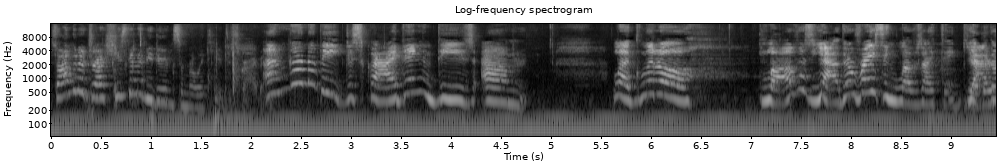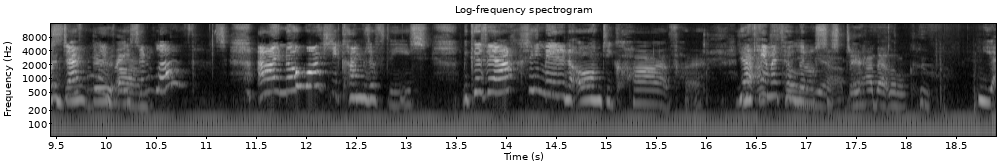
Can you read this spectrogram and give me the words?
So I'm gonna dress. She's gonna be doing some really cute describing. I'm gonna be describing these um like little gloves. Yeah, they're racing gloves, I think. Yeah, Yeah, they're they're, definitely they're, um, racing gloves. And I know why she comes with these. Because they actually made an OMG car of her. Yeah, came with her little yeah, sister. They had that little coupe. Yeah.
